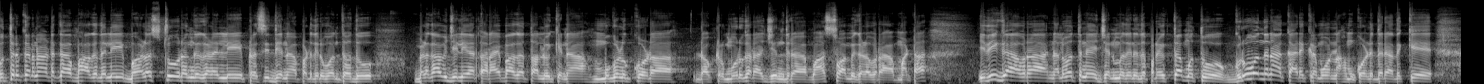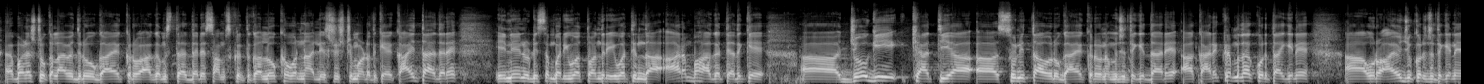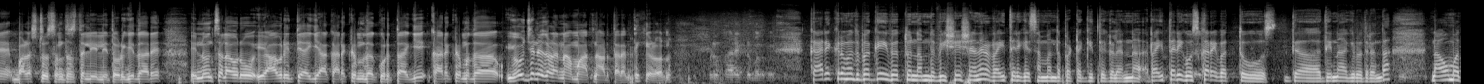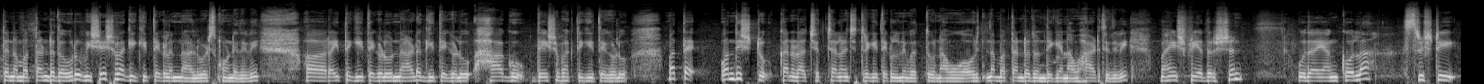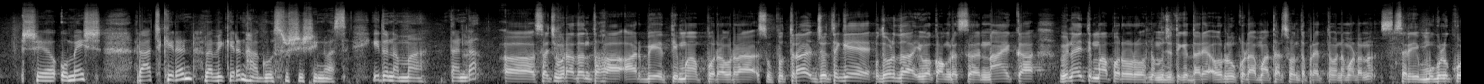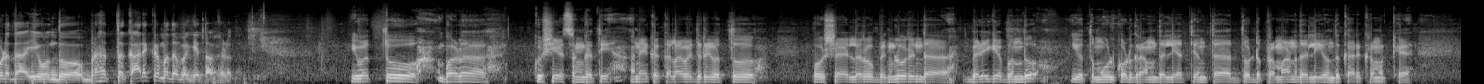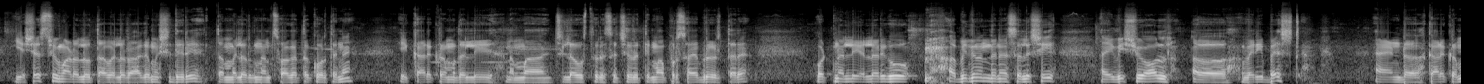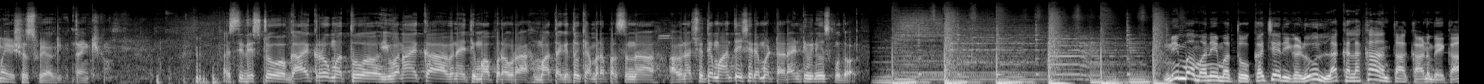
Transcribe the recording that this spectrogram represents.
ಉತ್ತರ ಕರ್ನಾಟಕ ಭಾಗದಲ್ಲಿ ಬಹಳಷ್ಟು ರಂಗಗಳಲ್ಲಿ ಪ್ರಸಿದ್ಧಿಯನ್ನು ಪಡೆದಿರುವಂಥದ್ದು ಬೆಳಗಾವಿ ಜಿಲ್ಲೆಯ ರಾಯಬಾಗ ತಾಲೂಕಿನ ಮುಗುಳುಕೋಡ ಡಾಕ್ಟರ್ ಮುರುಘರಾಜೇಂದ್ರ ಮಹಾಸ್ವಾಮಿಗಳವರ ಮಠ. ಇದೀಗ ಅವರ ನಲವತ್ತನೇ ಜನ್ಮದಿನದ ಪ್ರಯುಕ್ತ ಮತ್ತು ಗುರುವಂದನಾ ಕಾರ್ಯಕ್ರಮವನ್ನು ಹಮ್ಮಿಕೊಂಡಿದ್ದಾರೆ. ಅದಕ್ಕೆ ಬಹಳಷ್ಟು ಕಲಾವಿದರು, ಗಾಯಕರು ಆಗಮಿಸ್ತಾ ಇದ್ದಾರೆ. ಸಾಂಸ್ಕೃತಿಕ ಲೋಕವನ್ನು ಅಲ್ಲಿ ಸೃಷ್ಟಿ ಮಾಡೋದಕ್ಕೆ ಕಾಯ್ತಾ ಇದ್ದಾರೆ. ಇನ್ನೇನು ಡಿಸೆಂಬರ್ ಇವತ್ತು ಅಂದರೆ ಇವತ್ತಿಂದ ಆರಂಭ ಆಗುತ್ತೆ. ಅದಕ್ಕೆ ಜೋಗಿ ಖ್ಯಾತಿಯ ಸುನಿತಾ ಅವರು ಗಾಯಕರು ನಮ್ಮ ಜೊತೆಗಿದ್ದಾರೆ. ಆ ಕಾರ್ಯಕ್ರಮದ ಕುರಿತಾಗಿಯೇ ಅವರು ಆಯೋಜಕರ ಜೊತೆಗೇನೆ ಬಹಳಷ್ಟು ಸಂತಸದಲ್ಲಿ ಇಲ್ಲಿ ತೊಡಗಿದ್ದಾರೆ. ಇನ್ನೊಂದ್ಸಲ ಅವರು ಯಾವ ರೀತಿಯಾಗಿ ಆ ಕಾರ್ಯಕ್ರಮದ ಕುರಿತಾಗಿ, ಕಾರ್ಯಕ್ರಮದ ಯೋಜನೆಗಳನ್ನು ಮಾತನಾಡ್ತಾರೆ ಅಂತ ಕೇಳೋಣ. ಕಾರ್ಯಕ್ರಮದ ಬಗ್ಗೆ ಇವತ್ತು ನಮ್ಮದು ವಿಶೇಷ ಅಂದರೆ ರೈತರಿಗೆ ಸಂಬಂಧಪಟ್ಟ ಗೀತೆಗಳನ್ನು ರೈತರಿಗೋಸ್ಕರ ಇವತ್ತು ದಿನ ಆಗಿರೋದ್ರಿಂದ ನಾವು ಮತ್ತು ನಮ್ಮ ತಂಡದವರು ವಿಶೇಷವಾಗಿ ಗೀತೆಗಳನ್ನು ಅಳವಡಿಸ್ಕೊಂಡಿದ್ದೀವಿ. ರೈತ ಗೀತೆಗಳು ನಾಡಗೀತೆಗಳು ಹಾಗೂ ದೇಶಭಕ್ತಿ ಗೀತೆಗಳು ಮತ್ತು ಒಂದಿಷ್ಟು ಕನ್ನಡ ಚಿ, ಚಲನಚಿತ್ರ ಗೀತೆಗಳನ್ನು ಇವತ್ತು ನಾವು ಅವ್ರ, ನಮ್ಮ ತಂಡದೊಂದಿಗೆ ನಾವು ಹಾಡ್ತಿದ್ದೀವಿ. ಮಹೇಶ್ ಪ್ರಿಯದರ್ಶನ್, ಉದಯ ಅಂಕೋಲ, ಸೃಷ್ಟಿ ಶ ಉಮೇಶ್ ರಾಜ್ಕಿರಣ್ ರವಿಕಿರಣ್ ರವಿ ಕಿರಣ್ ಹಾಗೂ ಸೃಷ್ಟಿ ಶ್ರೀನಿವಾಸ್. ಇದು ನಮ್ಮ ತಂಡ. ಸಚಿವರಾದಂತಹ ಆರ್ ಬಿ ತಿಮ್ಮಾಪುರ್ ಅವರ ಸುಪುತ್ರ. ಜೊತೆಗೆ ಉದೋಳದ ಯುವ ಕಾಂಗ್ರೆಸ್ ನಾಯಕ ವಿನಯ್ ತಿಮ್ಮಾಪುರ್ ಅವರು ನಮ್ಮ ಜೊತೆಗಿದ್ದಾರೆ. ಅವರು ಕೂಡ ಮಾತಾಡಿಸುವಂತ ಪ್ರಯತ್ನವನ್ನು ಮಾಡೋಣ. ಸರಿ ಮುಗುಳು ಕೂಡದ ಈ ಒಂದು ಬೃಹತ್ ಕಾರ್ಯಕ್ರಮದ ಬಗ್ಗೆ ತಾವು ಹೇಳೋದು. ಇವತ್ತು ಬಹಳ ಖುಷಿಯ ಸಂಗತಿ. ಅನೇಕ ಕಲಾವಿದರು ಇವತ್ತು ಬಹುಶಃ ಎಲ್ಲರೂ ಬೆಂಗಳೂರಿಂದ ಬೆಳಿಗ್ಗೆ ಬಂದು ಇವತ್ತು ಮೂಳ್ಕೋಡ್ ಗ್ರಾಮದಲ್ಲಿ ಅತ್ಯಂತ ದೊಡ್ಡ ಪ್ರಮಾಣದಲ್ಲಿ ಈ ಒಂದು ಕಾರ್ಯಕ್ರಮಕ್ಕೆ ಯಶಸ್ವಿ ಮಾಡಲು ತಾವೆಲ್ಲರೂ ಆಗಮಿಸಿದ್ದೀರಿ. ತಮ್ಮೆಲ್ಲರಿಗೂ ನಾನು ಸ್ವಾಗತ ಕೋರ್ತೇನೆ. ಈ ಕಾರ್ಯಕ್ರಮದಲ್ಲಿ ನಮ್ಮ ಜಿಲ್ಲಾ ಉಸ್ತುವಾರಿ ಸಚಿವರು ತಿಮ್ಮಾಪುರ ಸಾಹೇಬರು ಇರ್ತಾರೆ. ಒಟ್ಟಿನಲ್ಲಿ ಎಲ್ಲರಿಗೂ ಅಭಿನಂದನೆ ಸಲ್ಲಿಸಿ I wish you all very best and ಕಾರ್ಯಕ್ರಮ ಯಶಸ್ವಿ ಆಗಲಿ. ಥ್ಯಾಂಕ್ ಯು ಅಸ್ ಇದಿಷ್ಟು ಗಾಯಕರು ಮತ್ತು ಯುವ ನಾಯಕ ವಿನಯ್ ತಿಮ್ಮಾಪುರ ಅವರ ಮಾತಾಗಿತ್ತು ಕ್ಯಾಮರಾ ಪರ್ಸನ್ ಅವಿನಾಶ್ ಜೊತೆ Mahantesh Hiremath run TV news Mudhol ನಿಮ್ಮ ಮನೆ ಮತ್ತು ಕಚೇರಿಗಳು ಲಕಲಕ ಅಂತ ಕಾಣಬೇಕಾ?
